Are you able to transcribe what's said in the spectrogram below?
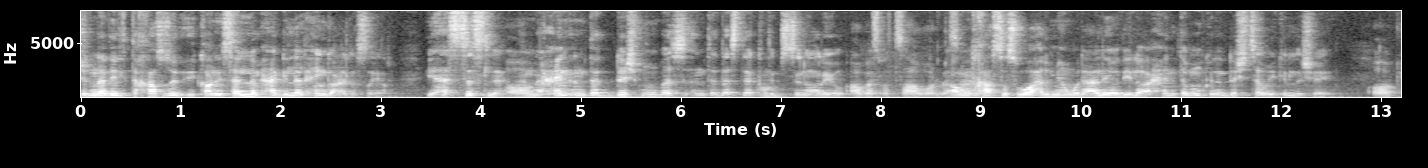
كنا ذي التخصص كان يسلم حق اللي الحين قاعد يصير يأسس له. إن الحين أنت تدش مو بس أنت بس تكتب السيناريو أو بس بتصور بس أو متخصص واحد ميود عليه وذي لا الحين أنت ممكن تدش تسوي كل شيء. okay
